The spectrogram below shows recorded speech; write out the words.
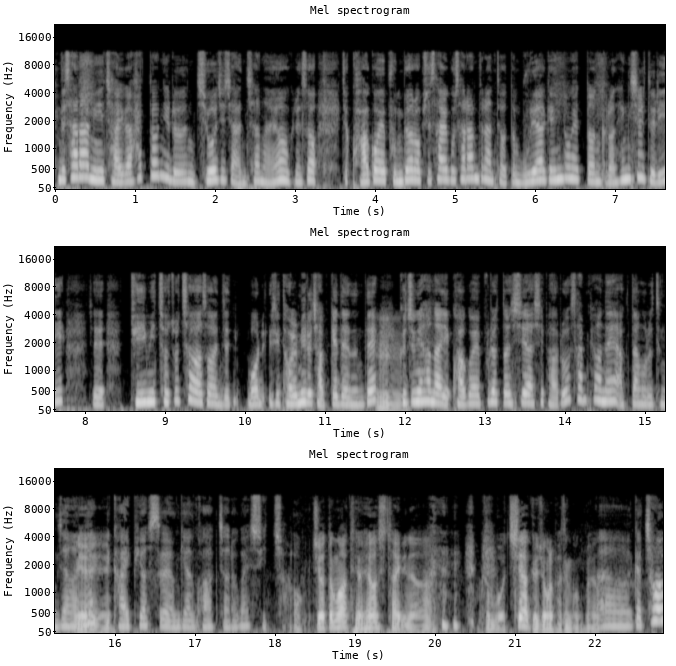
근데 사람이 자기가 했던 일은 지워지지 않잖아요. 그래서 이제 과거에 분별 없이 살고 사람들한테 어떤 무례하게 행동했던 그런 행실들이 이제 뒤미쳐 쫓아와서 이제 머리 덜미를 잡게 되는데 음. 그 중에 하나 이 과거에 뿌렸던 씨앗이 바로 3편의 악당으로 등장하는 예, 예. 이 가이 피어스가 연기한 과학자라고 할 수 있죠. 억지였던 것 같아요. 헤어스타일이나. 그럼 뭐 치아 교정을 받은 건가요? 어, 그러니까 처음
